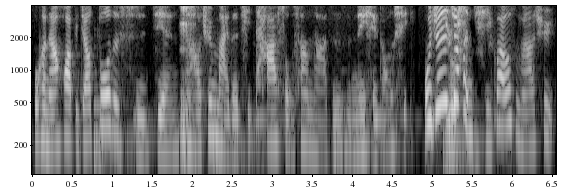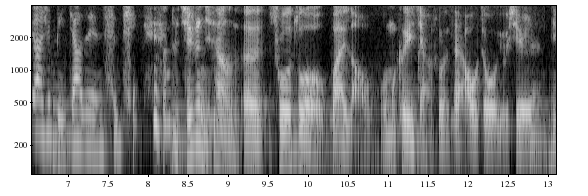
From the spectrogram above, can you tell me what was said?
我可能要花比较多的时间，然后去买得起他手上拿着的那些东西，我觉得就很奇怪，为什么要去要去比较这件事情？其实你像呃说做外劳，我们可以讲说在澳洲有些人，你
